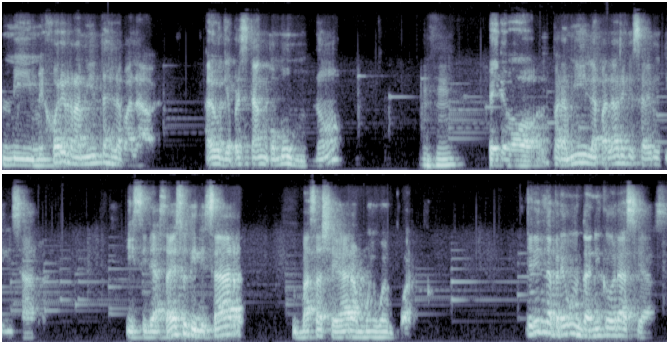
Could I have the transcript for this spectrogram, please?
mi mejor herramienta es la palabra algo que parece tan común, ¿no? Pero para mí la palabra hay que saber utilizarla. Y si la sabes utilizar, vas a llegar a muy buen puerto. Qué linda pregunta, Nico, gracias.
